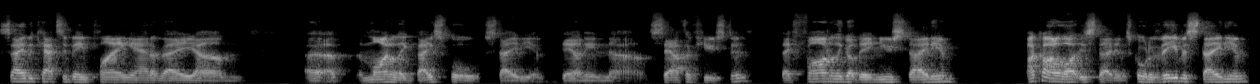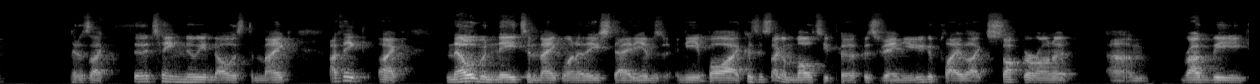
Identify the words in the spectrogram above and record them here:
Sabercats have been playing out of a um, a, a minor league baseball stadium down in uh, south of Houston. They finally got their new stadium. I kind of like this stadium. It's called Aveva Stadium. It was like $13 million to make. I think like Melbourne need to make one of these stadiums nearby because it's like a multi-purpose venue. You could play like soccer on it, um, rugby,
